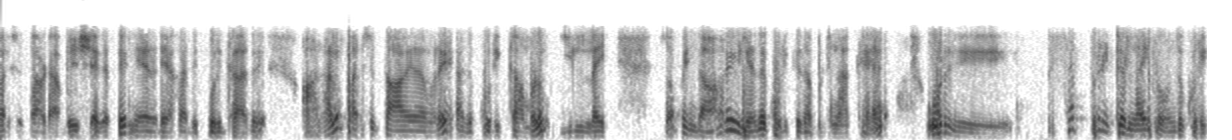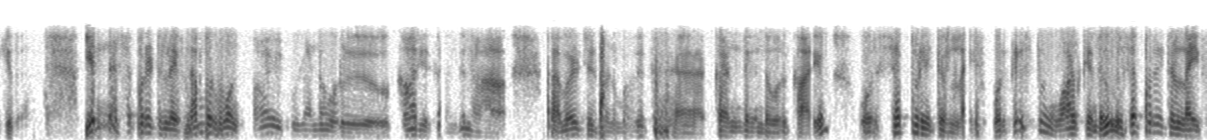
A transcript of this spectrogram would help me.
பரிசுத்தாவோட அபிஷேகத்தை நேரடியாக அது குறிக்காது. ஆனாலும் பரிசுத்தாயவரை அது குறிக்காமலும் இல்லை. ஸோ அப்போ இந்த ஆயில் எதை குறிக்குது அப்படின்னாக்க ஒரு செப்பரேட்டட் லைஃப்பை வந்து குறிக்குது. என்ன செப்பரேட்டட் லைஃப் நம்பர் ஒன் ஆயிலுக்குள்ளான ஒரு காரியத்தை வந்து நான் மெடிடேட் பண்ணும்போது கண்டிருந்த ஒரு காரியம் ஒரு செப்பரேட்டட் லைஃப் ஒரு கிறிஸ்துவ வாழ்க்கைன்றது ஒரு செப்பரேட்டட் லைஃப்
